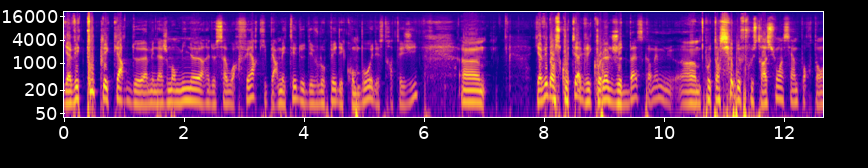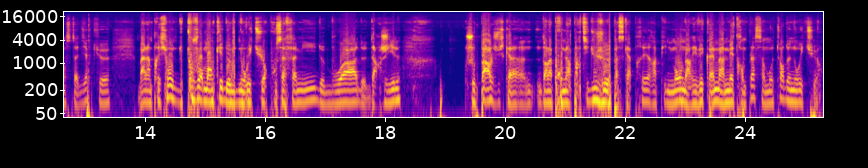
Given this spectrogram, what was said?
y, avait toutes les cartes d'aménagement mineur et de savoir-faire qui permettaient de développer des combos et des stratégies. Euh, il y avait dans ce côté agricole le jeu de base quand même un potentiel de frustration assez important, c'est-à-dire que bah, l'impression de toujours manquer de nourriture pour sa famille, de bois, d'argile. Je parle jusqu'à dans la première partie du jeu, parce qu'après rapidement on arrivait quand même à mettre en place un moteur de nourriture.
